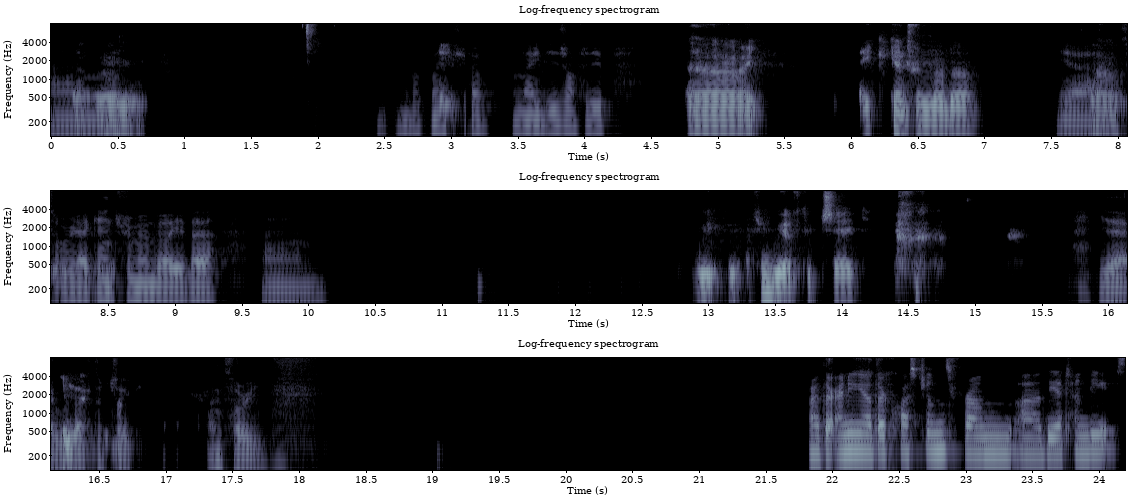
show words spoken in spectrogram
Um, um, not know if you have an idea, Jean-Philippe. Uh, I, I can't remember. Yeah, I'm uh, sorry, I can't remember either. Um, we, I think we have to check. yeah, I would yeah. have to check. I'm sorry. Are there any other questions from uh, the attendees?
